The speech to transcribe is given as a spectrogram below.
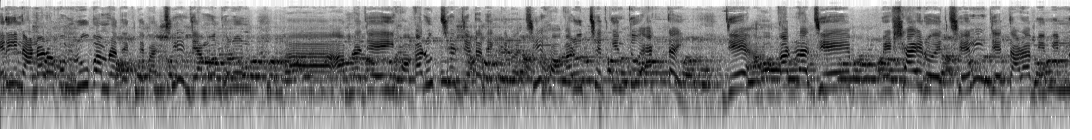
এরই নানা রকম রূপ আমরা দেখতে পাচ্ছি। যেমন ধরুন আমরা যে এই হকার উচ্ছেদ যেটা দেখতে পাচ্ছি হকার উচ্ছেদ কিন্তু একটাই যে হকাররা যে পেশায় রয়েছেন যে তারা বিভিন্ন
